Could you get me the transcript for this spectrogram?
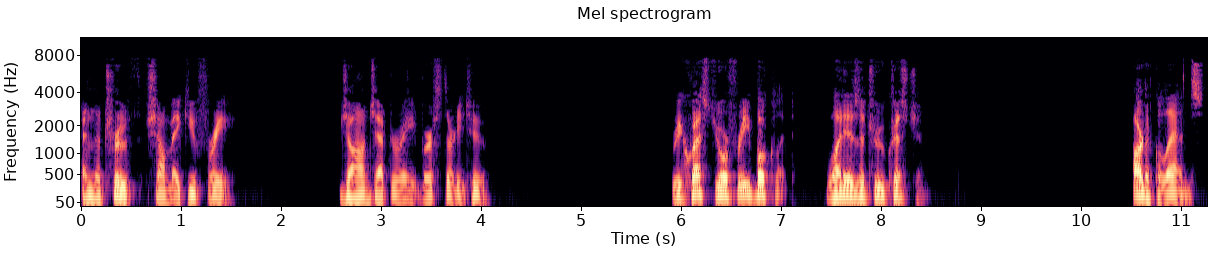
and the truth shall make you free. John chapter 8 verse 32. Request your free booklet, What is a True Christian? Article ends.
